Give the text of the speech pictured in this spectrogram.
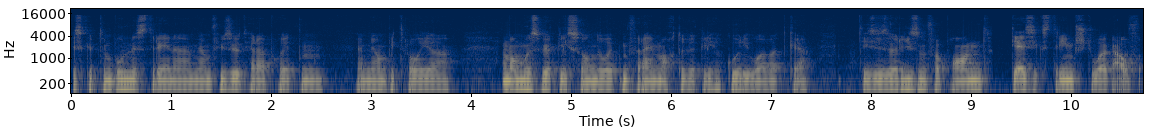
es gibt einen Bundestrainer, wir haben Physiotherapeuten, wir haben Betreuer. Man muss wirklich sagen, der Alpenverein macht da wirklich eine gute Arbeit. Gell. Das ist ein Riesenverband, der ist extrem stark auf,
